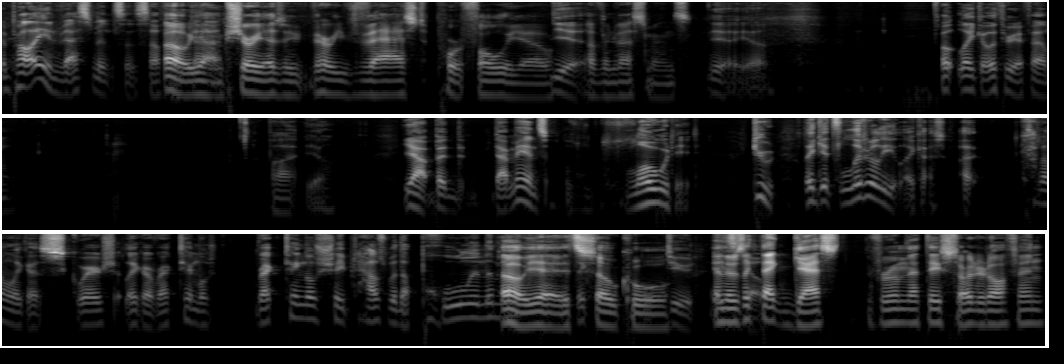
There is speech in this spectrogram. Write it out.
And probably investments and stuff Oh like yeah, that. I'm sure he has a very vast portfolio Yeah. of investments. Yeah, yeah. Oh, like 03FM. But yeah, yeah. But that man's loaded, dude. Like it's literally like a, a kind of like a square, sh- like a rectangle, rectangle shaped house with a pool in the middle. Oh yeah, it's Like, so cool. dude. and there's like that guest room that they started off in.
